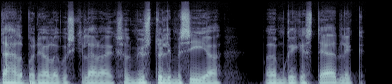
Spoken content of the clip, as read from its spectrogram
tähelepanu ei ole kuskil ära, eks ole, me just tulime siia, me oleme kõigest teadlik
